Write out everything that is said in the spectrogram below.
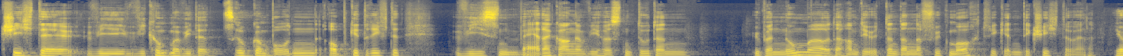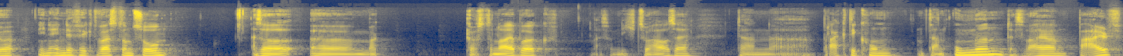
Geschichte, wie, wie kommt man wieder zurück am Boden abgedriftet. Wie ist denn weitergegangen? Wie hast denn du dann übernommen oder haben die Eltern dann noch viel gemacht? Wie geht denn die Geschichte weiter? Ja, im Endeffekt war es dann so, also äh, man- Klosterneuburg, also nicht zu Hause, dann äh, Praktikum, und dann Ungarn, das war ja Balv,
